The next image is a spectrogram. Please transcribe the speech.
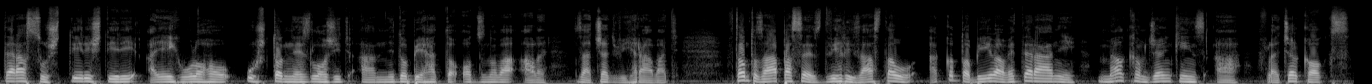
Teraz sú 4-4 a je ich úlohou už to nezložiť a nedobiehať to od znova, ale začať vyhrávať. V tomto zápase zdvihli zástavu, ako to býva veteráni Malcolm Jenkins a Fletcher Cox.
